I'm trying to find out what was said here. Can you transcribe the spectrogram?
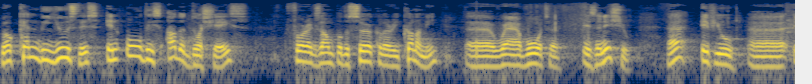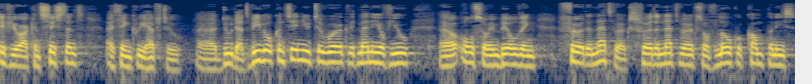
Well, can we use this in all these other dossiers, for example, the circular economy, uh, where water is an issue? Uh, if, you, are consistent, I think we have to uh, do that. We will continue to work with many of you uh, also in building further networks, further networks of local companies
